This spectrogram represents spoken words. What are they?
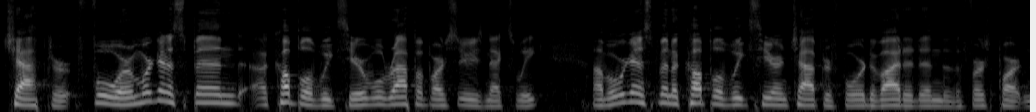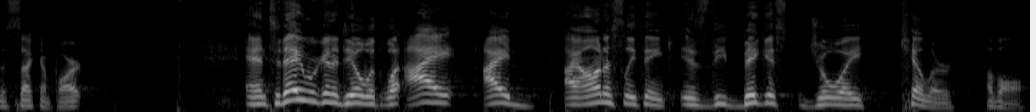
chapter 4. And we're going to spend a couple of weeks here. We'll wrap up our series next week. Uh, but we're going to spend a couple of weeks here in chapter 4, divided into the first part and the second part. And today we're going to deal with what I, I, I honestly think is the biggest joy killer of all.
